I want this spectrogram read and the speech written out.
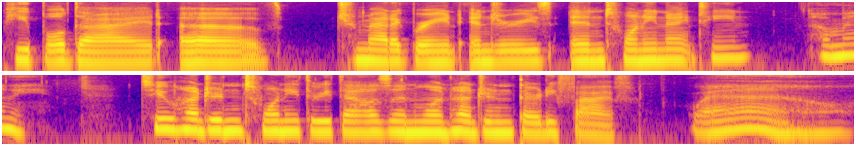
people died of traumatic brain injuries in 2019? how many? 223,135. Wow.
